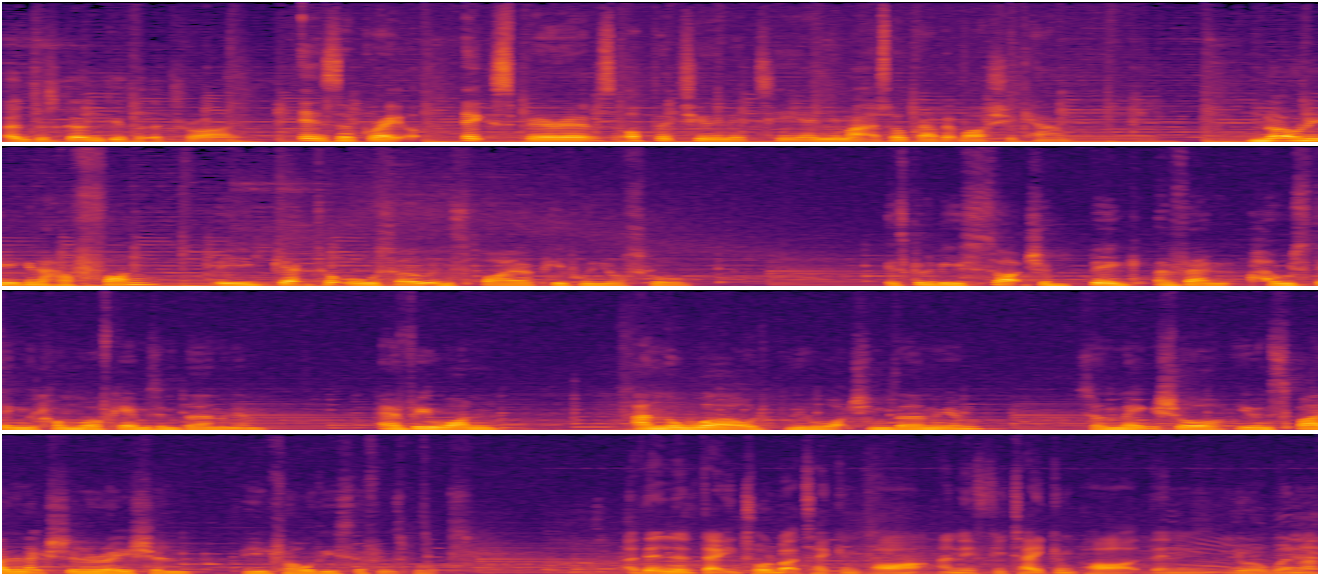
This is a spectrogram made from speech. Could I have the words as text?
and just go and give it a try. It's a great experience, opportunity and you might as well grab it whilst you can. Not only are you going to have fun, but you get to also inspire people in your school. It's going to be such a big event hosting the Commonwealth Games in Birmingham. Everyone and the world will be watching Birmingham, so make sure you inspire the next generation and you try all these different sports. At the end of the day, it's all about taking part, and if you're taking part, then you're a winner.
